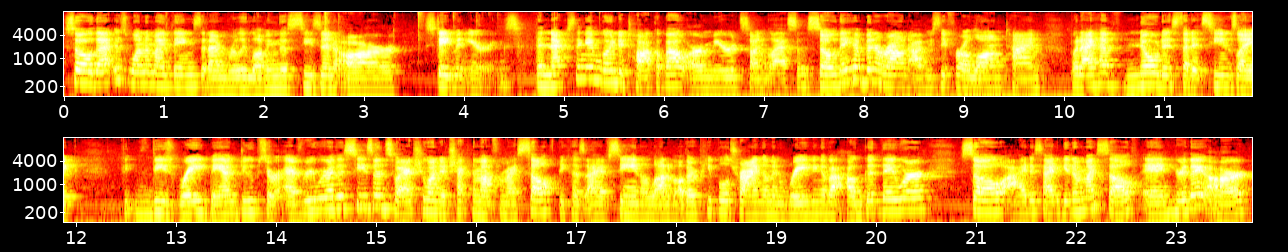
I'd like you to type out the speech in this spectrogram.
So that is one of my things that I'm really loving this season are statement earrings. The next thing I'm going to talk about are mirrored sunglasses. So they have been around obviously for a long time, but I have noticed that it seems like th these Ray-Ban dupes are everywhere this season. So I actually wanted to check them out for myself because I have seen a lot of other people trying them and raving about how good they were. So I decided to get them myself and here they are.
